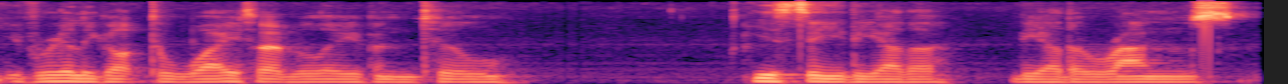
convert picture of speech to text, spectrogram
you've really got to wait, I believe, until you see the other the other runs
